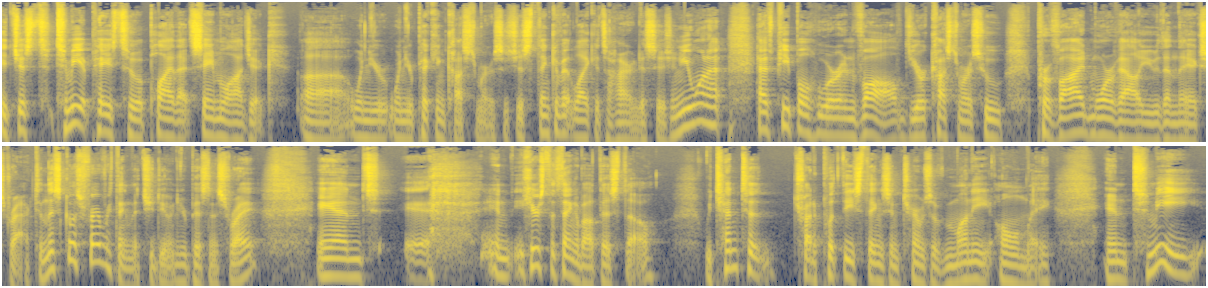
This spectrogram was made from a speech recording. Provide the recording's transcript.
it just to me it pays to apply that same logic uh, when you're when you're picking customers. It's just think of it like it's a hiring decision. You want to have people who are involved, your customers who provide more value than they extract, and this goes for everything that you do in your business, right? And eh, and here's the thing about this though, we tend to try to put these things in terms of money only, and to me,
